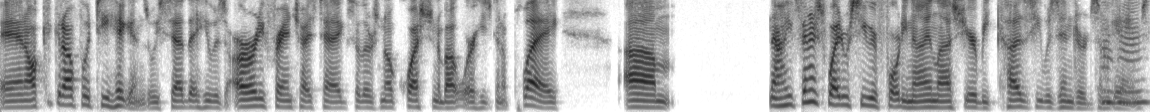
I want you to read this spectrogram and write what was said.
And i'll kick it off with Tee Higgins. We said that he was already franchise tagged so there's no question about where he's going to play. Um, now he finished wide receiver 49 last year because he was injured some games.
